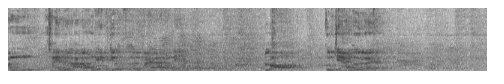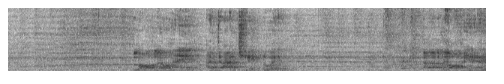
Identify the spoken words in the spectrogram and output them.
มันใช้เวลาโรงเรียนเยอะเกินไปแล้ววันนี้ ล็อกกุญแจมือเลย ล็อกแล้วให้อาจารย์เช็คด้วยล็อกให้แน่น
